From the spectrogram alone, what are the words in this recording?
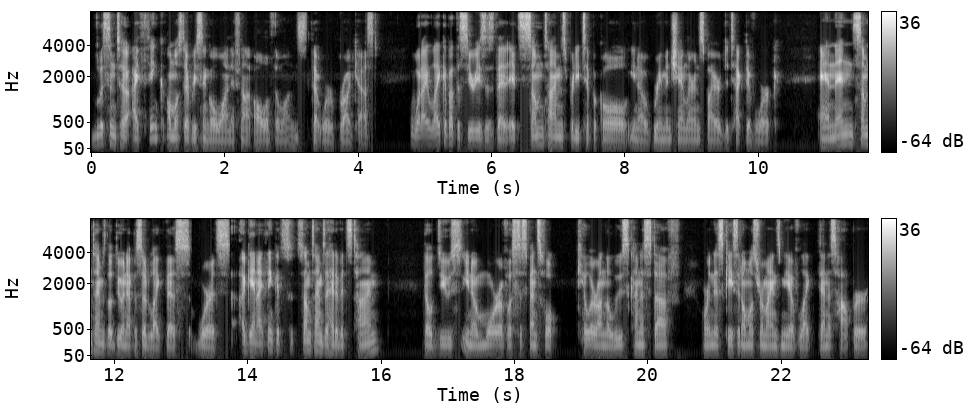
listen to I think almost every single one, if not all of the ones that were broadcast. What I like about the series is that it's sometimes pretty typical, you know, Raymond Chandler inspired detective work. And then sometimes they'll do an episode like this where it's, again, I think it's sometimes ahead of its time. They'll do, you know, more of a suspenseful killer on the loose kind of stuff. Or in this case, it almost reminds me of like Dennis Hopper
